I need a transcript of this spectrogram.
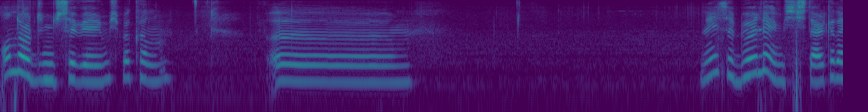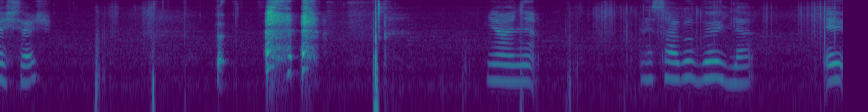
14. seviyeymiş bakalım. Ee, neyse böyleymiş işte arkadaşlar. Yani hesabı böyle. Ev,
